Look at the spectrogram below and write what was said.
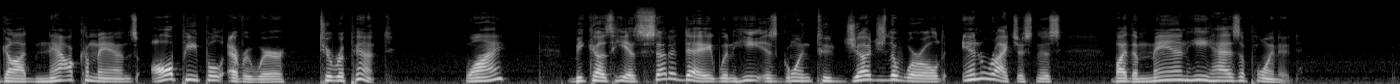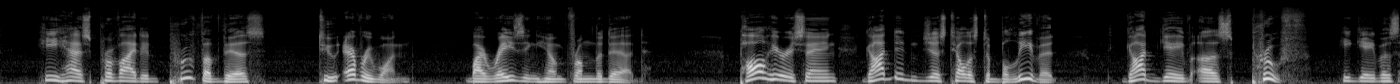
God now commands all people everywhere to repent. Why? Because he has set a day when he is going to judge the world in righteousness by the man he has appointed. He has provided proof of this to everyone by raising him from the dead. Paul here is saying God didn't just tell us to believe it, God gave us proof. He gave us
